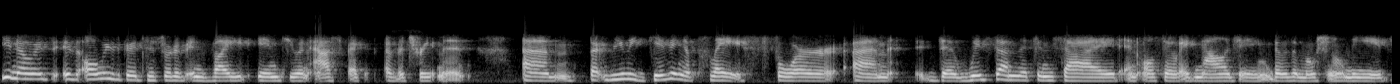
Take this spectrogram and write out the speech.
you know is is always good to sort of invite into an aspect of a treatment um, but really giving a place for um, the wisdom that's inside and also acknowledging those emotional needs.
